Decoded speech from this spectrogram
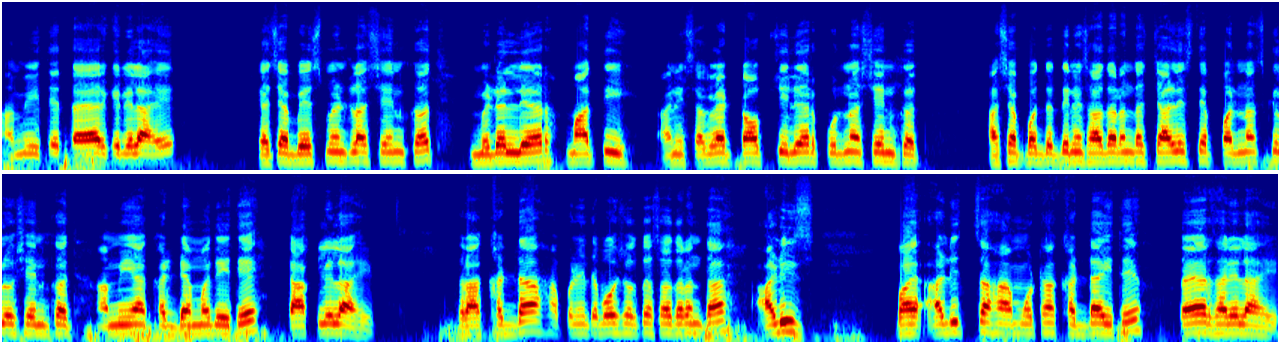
आम्ही इथे तयार केलेला आहे. त्याच्या बेसमेंटला शेणखत मिडल लेअर माती आणि सगळ्यात टॉपची लेअर पुन्हा शेणखत. अशा पद्धतीने साधारणतः चाळीस ते पन्नास किलो शेणखत आम्ही या खड्ड्यामध्ये इथे टाकलेला आहे. तर हा खड्डा आपण इथे पाहू शकता साधारणतः अडीच बाय अडीचचा हा मोठा खड्डा इथे तयार झालेला आहे.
